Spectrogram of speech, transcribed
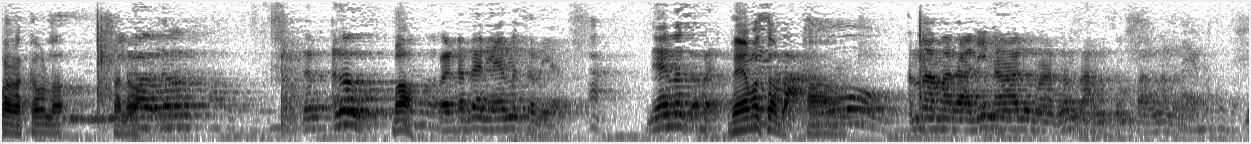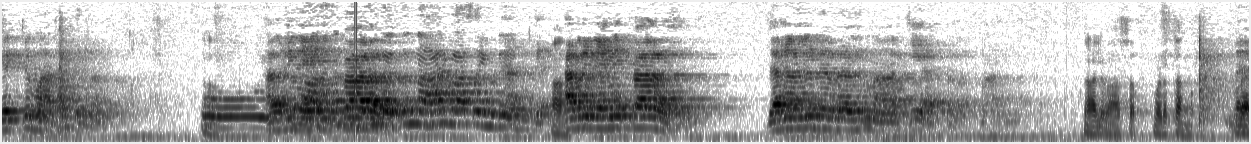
പഴക്കമുള്ള സ്ഥലമാണ് ഹലോ. വാ. പണ്ടത്തെ നിയമസഭയാ ആ. നിയമസഭ. നിയമസഭ. നാല് മാസം താമസം പറഞ്ഞവരാണ് എട്ട് മാസം അവർ വേനൽക്കാലം നാല് മാസം ഇവിടെ ആ. അവർ വേനൽക്കാലം ജനുവരി ഫെബ്രുവരി മാർച്ച് ഏപ്രിൽ നാല് മാസം ഇവിടെ തന്നു അല്ലേ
